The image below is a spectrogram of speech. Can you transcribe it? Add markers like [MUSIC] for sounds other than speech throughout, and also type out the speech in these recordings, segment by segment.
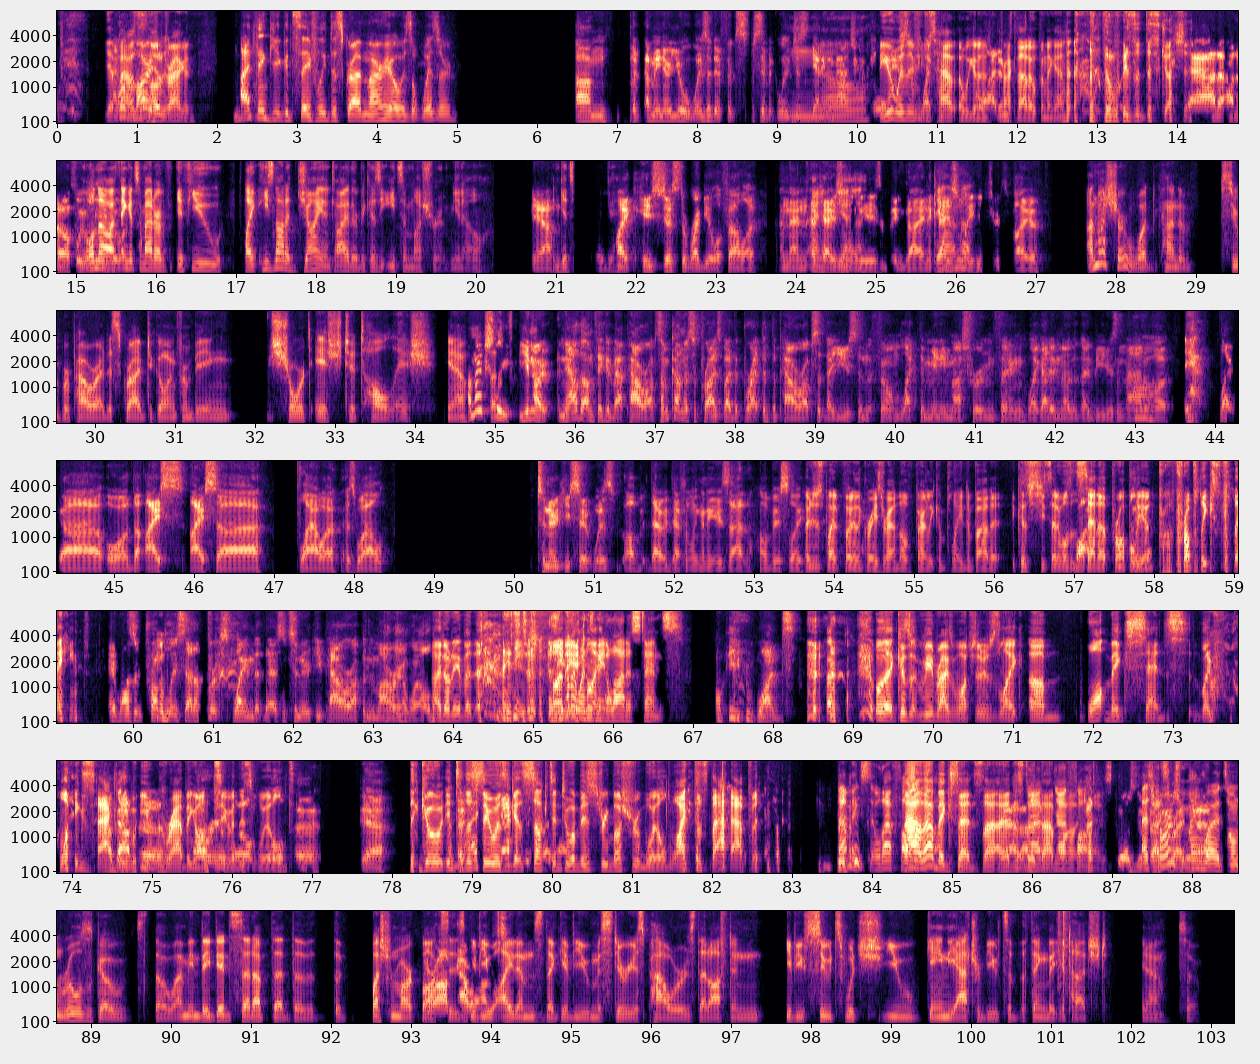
[LAUGHS] Yeah, I- Bowser's Mario- not a dragon. I think you could safely describe Mario as a wizard. Um, but I mean, are you a wizard if it's specifically just getting No. magic? Are you a wizard if you like, just have? Are we gonna items? crack that open again? [LAUGHS] the wizard discussion. Yeah, I don't, I don't know if we. Well, wanna no, be I doing- think it's a matter of if you like. He's not a giant either because he eats a mushroom, you know, yeah. and gets big. Like he's just a regular fella, and then Kind of, yeah. occasionally he's a big guy, and Yeah, occasionally not- he shoots fire. I'm not sure what kind of superpower I described to going from being short-ish to tall-ish. You know, I'm But- actually, you know, now that I'm thinking about power ups, I'm kind of surprised by the breadth of the power ups that they used in the film, like the mini mushroom thing. Like I didn't know that they'd be using that, Oh. or yeah. like uh, or the ice ice uh flower as well. Tanuki suit was, ob- they were definitely going to use that, obviously. I just find it funny that Grace Randolph apparently complained about it because she said it wasn't Why? set up properly and pro- properly [LAUGHS] explained. It wasn't properly set up or explained that there's a Tanuki power up in the Mario world. I don't even. [LAUGHS] It's just [LAUGHS] the funny. other ones like- made a lot of sense. What do you want? well, because me and Rags watched it, it was like, um, what makes sense? Like, what exactly About were you grabbing Mario onto in this world? uh, yeah. [LAUGHS] They go into the sewers and get sucked into a mystery mushroom world. Why does that happen? [LAUGHS] That makes well that [LAUGHS] follows. That, that makes sense. That I understood that, that, that part. follows. That's because the as far as right playing there. by its own rules goes, though, I mean, they did set up that the the question mark boxes give you power-ups. items that give you mysterious powers that often give you suits which you gain the attributes of the thing that you touched. You know, so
